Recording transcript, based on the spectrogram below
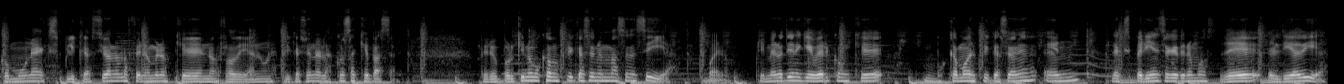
como una explicación a los fenómenos que nos rodean, una explicación a las cosas que pasan. Pero ¿por qué no buscamos explicaciones más sencillas? Bueno, primero tiene que ver con que buscamos explicaciones en la experiencia que tenemos del día a día.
